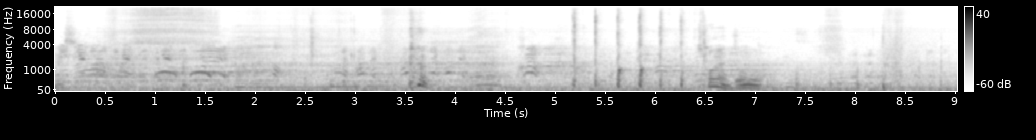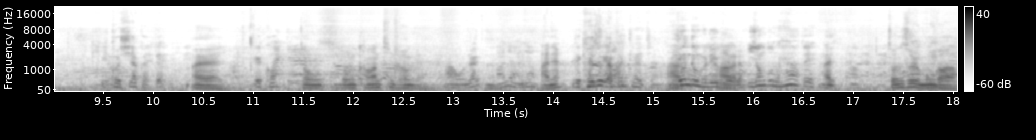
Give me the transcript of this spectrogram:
나이스. 처음엔 너무 이거 시작할 때? 예 1컷? 너무 너무 강한 팀 저런 게 아니야. 아 오늘? 아니야 아니야. 아니야? 근데 계속 약한 팀이었잖아. 아, 이 정도 그리고 아, 그래? 이 정도는 해야 돼. 아니 어. 전술 뭔가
